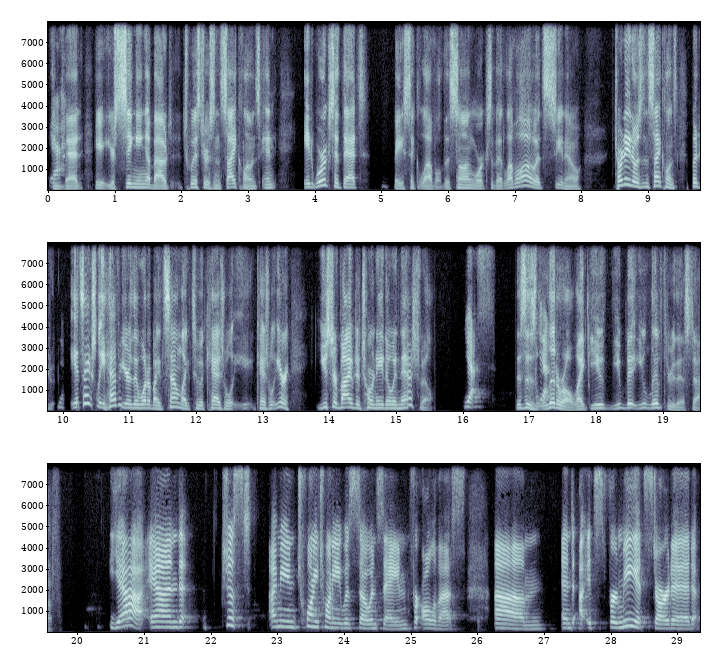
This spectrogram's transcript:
yeah. in bed. You're singing about twisters and cyclones, and it works at that basic level. The song works at that level. Oh, it's you know tornadoes and cyclones, but it's actually heavier than what it might sound like to a casual casual ear. You survived a tornado in Nashville. Yes. This is yes. literal. Like you you you lived through this stuff. Yeah, and just I mean 2020 was so insane for all of us. Um and it's for me it started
